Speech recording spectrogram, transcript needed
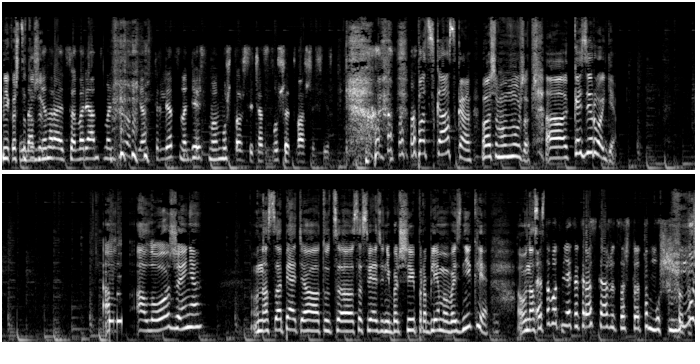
Мне кажется, да, тоже... мне нравится вариант Мальдивов. Я стрелец. Надеюсь, мой муж тоже сейчас слушает ваш эфир. Подсказка вашему мужу. А, Козероги. А, алло, Женя. У нас опять а, тут а, со связью небольшие проблемы возникли. У нас... Это вот мне как раз кажется, что это муж Муж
